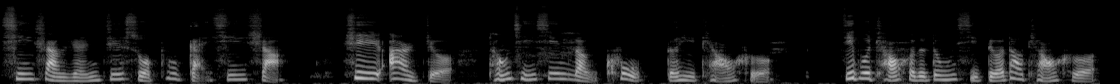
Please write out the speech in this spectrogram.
欣赏人之所不敢欣赏，须二者。同情心冷酷得以调和，极不调和的东西得到调和，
